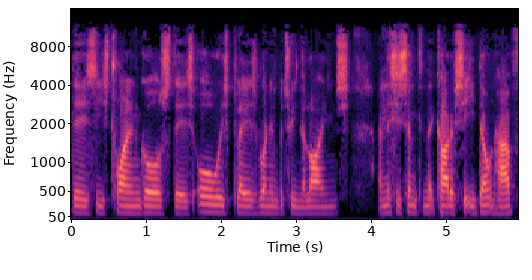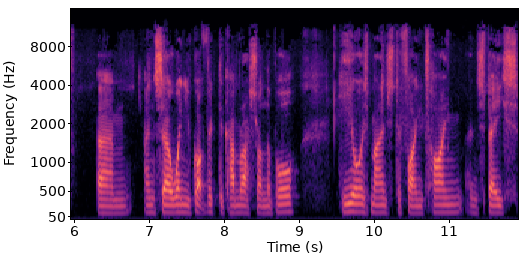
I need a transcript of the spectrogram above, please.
There's these triangles. There's always players running between the lines, and this is something that Cardiff City don't have. Um, and so when you've got Victor Camarasa on the ball, he always managed to find time and space,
